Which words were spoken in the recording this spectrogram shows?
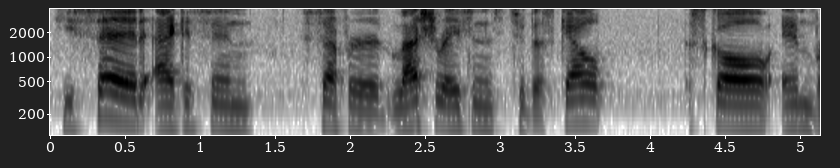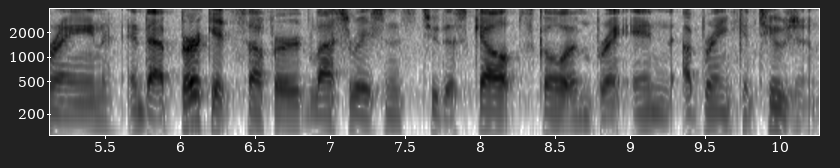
He said Atkinson suffered lacerations to the scalp, skull, and brain, and that Burkett suffered lacerations to the scalp, skull, and brain in a brain contusion.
